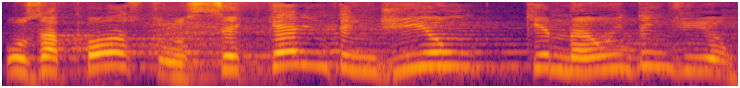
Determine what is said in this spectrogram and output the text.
os apóstolos sequer entendiam que não entendiam.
